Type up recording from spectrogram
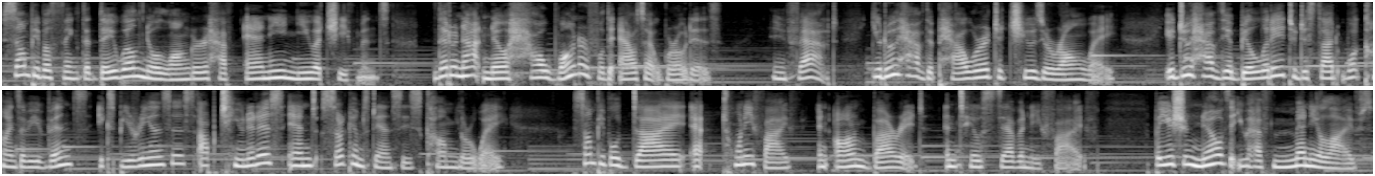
Some people think that they will no longer have any new achievements they do not know how wonderful the outside world is. In fact, you do have the power to choose your own way. You do have the ability to decide what kinds of events, experiences, opportunities, and circumstances come your way. Some people die at 25 and aren't buried until 75. But you should know that you have many lives.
